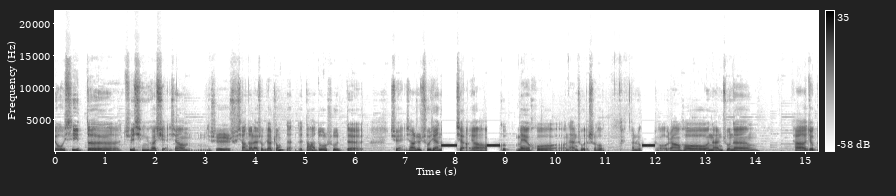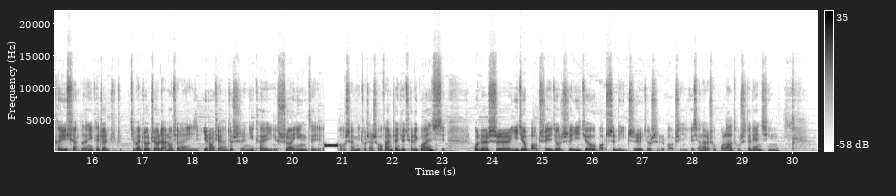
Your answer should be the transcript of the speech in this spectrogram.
游戏的剧情和选项是相对来说比较中等的，大多数的选项是出现想要魅惑男主的时候，男主，然后男主呢，他就可以选择，你可以这基本就只有两种选项，一一种选项就是你可以顺应自己然后生米煮成熟饭，正确确立关系。或者是依旧保持，也就是依旧保持理智，就是保持一个相对来说柏拉图式的恋情。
